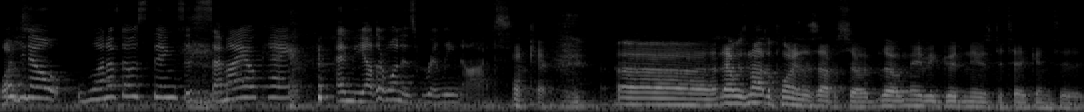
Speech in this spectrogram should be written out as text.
What? You know, one of those things is semi okay, and the other one is really not. Okay. Uh, that was not the point of this episode, though maybe good news to take into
